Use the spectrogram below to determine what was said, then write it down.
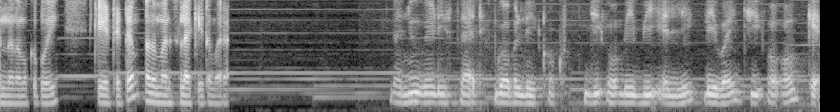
എന്ന് നമുക്ക് പോയി കേട്ടിട്ട് അത് മനസ്സിലാക്കിയിട്ട് വരാം The new word is that gobbledygook, G O B B L E D Y G O O K.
